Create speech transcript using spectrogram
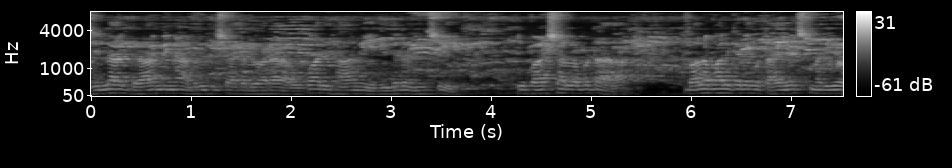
జిల్లా గ్రామీణ అభివృద్ధి శాఖ ద్వారా ఉపాధి హామీ నిధుల నుంచి ఈ పాఠశాలలో కూడా బాలబాలికలకు టాయిలెట్స్ మరియు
